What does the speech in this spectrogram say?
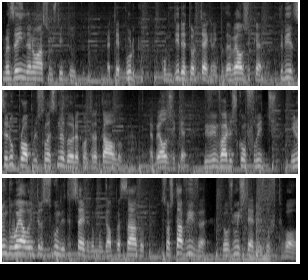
mas ainda não há substituto. Até porque, como diretor técnico da Bélgica, teria de ser o próprio selecionador a contratá-lo. A Bélgica vive em vários conflitos e num duelo entre segundo e terceiro do Mundial passado só está viva pelos mistérios do futebol.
